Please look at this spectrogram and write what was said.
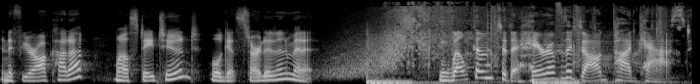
And if you're all caught up, well, stay tuned. We'll get started in a minute. Welcome to the Hair of the Dog podcast.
